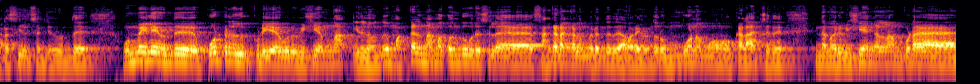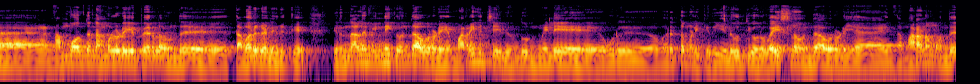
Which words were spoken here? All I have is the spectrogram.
அரசியல் செஞ்சது வந்து உண்மையிலே வந்து போற்றுதலுக்குரிய ஒரு விஷயம்தான். இதில் வந்து மக்கள் நமக்கு வந்து ஒரு சில சங்கடங்களும் இருந்தது. அவரை வந்து ரொம்ப நம்ம கலாச்சது இந்த மாதிரி விஷயங்கள்லாம் கூட நம்ம வந்து நம்மளுடைய பேரில் வந்து தவறுகள் இருக்குது இருந்தாலும் இன்றைக்கி வந்து அவருடைய மறைவு செய்தி வந்து உண்மையிலே ஒரு வருத்தம் அளிக்குது. எழுபத்தி ஒரு வயசில் வந்து அவருடைய இந்த மரணம் வந்து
